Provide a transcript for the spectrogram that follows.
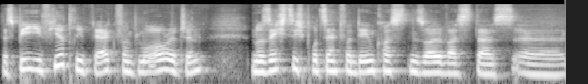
das BI4-Triebwerk von Blue Origin nur 60% von dem kosten soll, was das, äh,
